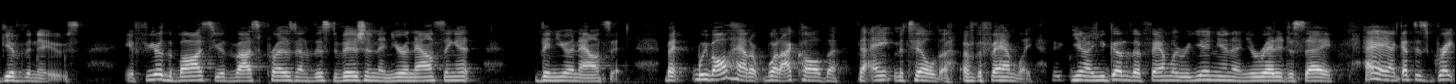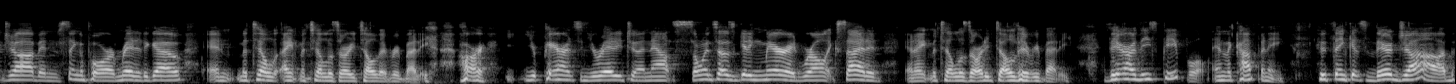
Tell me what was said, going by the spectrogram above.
give the news, if you're the boss, you're the vice president of this division, and you're announcing it, then you announce it. But we've all had a, what I call the the Aunt Matilda of the family. You know, you go to the family reunion and you're ready to say, "Hey, I got this great job in Singapore. I'm ready to go." And Matilda, Aunt Matilda's already told everybody. Or your parents and you're ready to announce so and so's getting married. We're all excited, and Aunt Matilda's already told everybody. There are these people in the company who think it's their job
